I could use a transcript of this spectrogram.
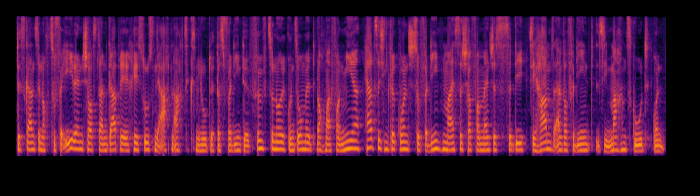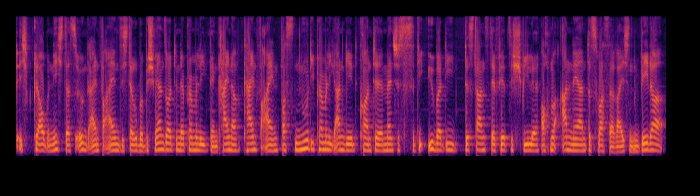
das Ganze noch zu veredeln, schoss dann Gabriel Jesus in der 88. Minute das verdiente 5 zu 0. Und somit nochmal von mir herzlichen Glückwunsch zur verdienten Meisterschaft von Manchester City. Sie haben es einfach verdient, sie machen es gut und ich glaube nicht, dass irgendein Verein sich darüber beschweren sollte in der Premier League, denn keiner, kein Verein, was nur die Premier League angeht, konnte Manchester City über die Distanz der 40 Spiele auch nur annähernd das Wasser erreichen. Weder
